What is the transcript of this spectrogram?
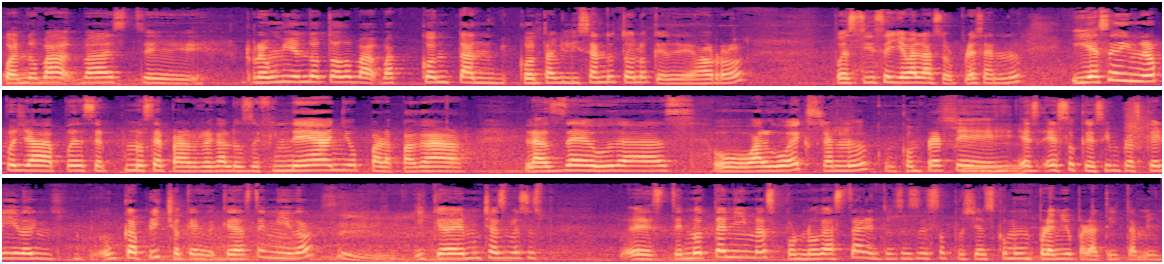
cuando va, va este, reuniendo todo, va, va contan- contabilizando todo lo que ahorró, pues sí se lleva la sorpresa, ¿no? Y ese dinero pues ya puede ser, no sé, para regalos de fin de año, para pagar las deudas o algo extra, ¿no? Comprarte Sí. es, eso que siempre has querido, un capricho que, que has tenido y que muchas veces este, no te animas por no gastar, entonces eso pues ya es como un premio para ti también.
